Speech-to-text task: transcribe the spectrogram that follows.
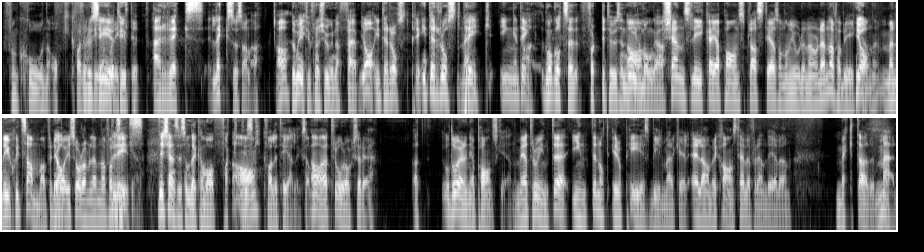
funktion och kvalitet För du ser ju typ riktigt. RX Lexusarna. Ja. De är ju typ från 2005. ja, inte rostprick. Inte rostprick. Nej, ingenting. De har gått så här 40 000 mil Ja, många. Känns lika japanskt plastiga som de gjorde när de lämnade fabriken. Ja. Men det är skitsamma, för det Ja. var ju så de lämnade fabriken. Precis. Det känns ju som det kan vara faktisk Ja. kvalitet liksom. Ja, jag tror också det. Att, och då är den japansk igen. Men jag tror inte, inte något europeiskt bilmärke, eller amerikanskt heller för den delen, mäktar med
